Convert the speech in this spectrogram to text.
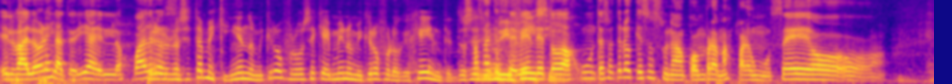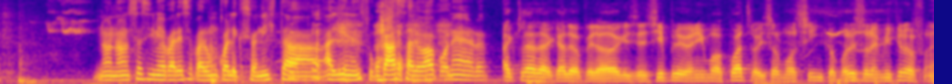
El valor es la teoría de los cuadros. Pero nos está mezquineando micrófono, vos sabés que hay menos micrófono que gente, entonces Pasa es que muy se vende toda junta. Yo creo que eso es una compra más para un museo o... No, no sé si me parece para un coleccionista, alguien en su casa lo va a poner. Aclara acá el operador que dice, siempre venimos cuatro y somos cinco, por eso no hay micrófono.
